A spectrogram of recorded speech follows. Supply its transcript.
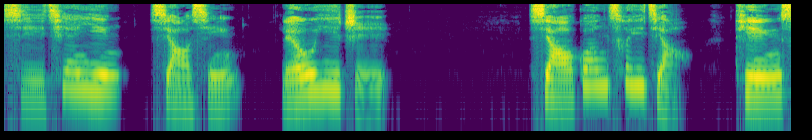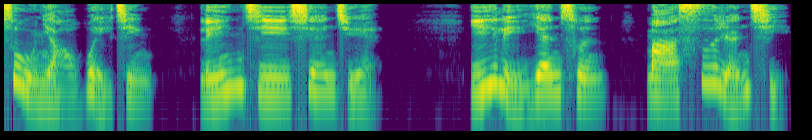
喜千英，小行，留一指。晓光催角，听宿鸟未惊，临机先觉。以里烟村，马嘶人起，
